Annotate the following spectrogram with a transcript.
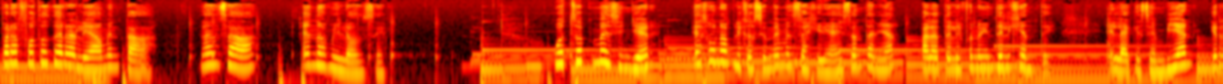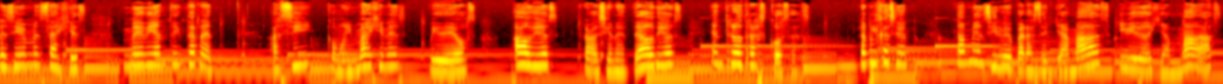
para fotos de realidad aumentada, lanzada en 2011. WhatsApp Messenger es una aplicación de mensajería instantánea para teléfono inteligente, en la que se envían y reciben mensajes mediante Internet, así como imágenes, videos, audios, grabaciones de audios, entre otras cosas. La aplicación también sirve para hacer llamadas y videollamadas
